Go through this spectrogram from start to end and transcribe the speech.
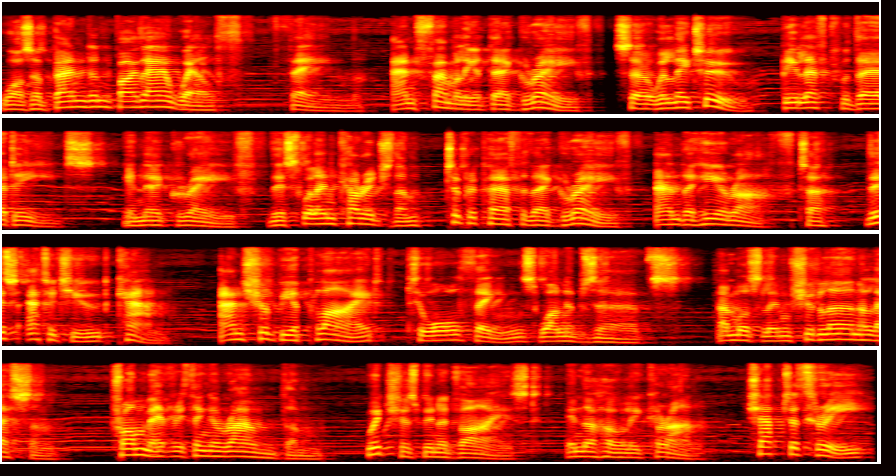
was abandoned by their wealth, fame, and family at their grave, so will they too be left with their deeds in their grave. This will encourage them to prepare for their grave and the hereafter. This attitude can and should be applied to all things one observes. A Muslim should learn a lesson from everything around them, which has been advised in the Holy Quran. Chapter 3,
